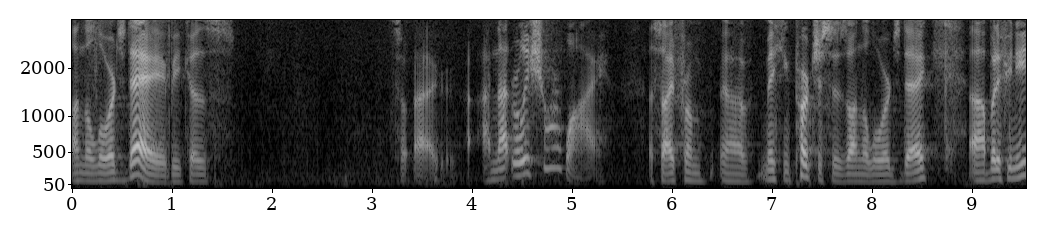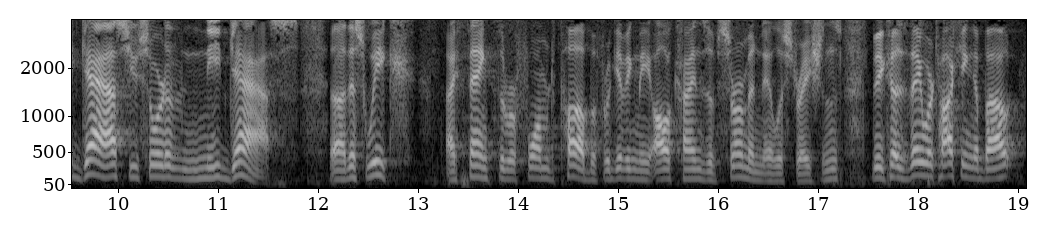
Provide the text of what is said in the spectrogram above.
on the Lord's Day because so I, I'm not really sure why, aside from uh, making purchases on the Lord's Day. Uh, but if you need gas, you sort of need gas. Uh, this week, I thanked the Reformed Pub for giving me all kinds of sermon illustrations because they were talking about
